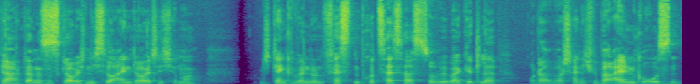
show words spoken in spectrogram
ja, dann ist es, glaube ich, nicht so eindeutig immer. Ich denke, wenn du einen festen Prozess hast, so wie bei GitLab oder wahrscheinlich wie bei allen großen,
